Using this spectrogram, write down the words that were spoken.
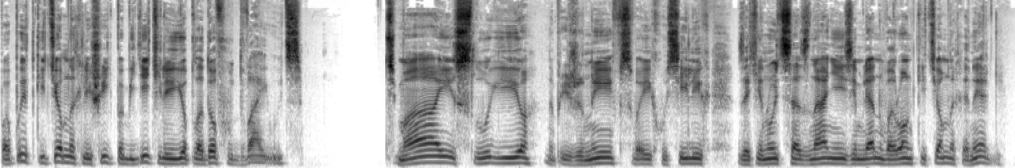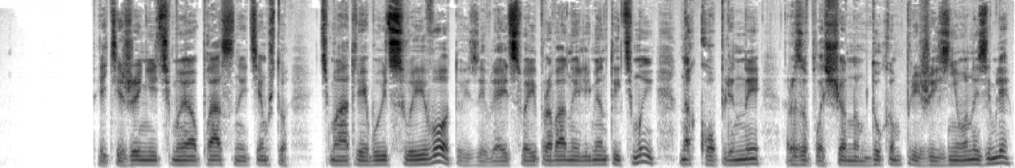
попытки темных лишить победителя ее плодов удваиваются. Тьма и слуги ее напряжены в своих усилиях затянуть сознание землян в воронки темных энергий. Притяжение тьмы опасно тем, что тьма требует своего, то есть заявляет свои права на элементы тьмы, накопленные разоплощенным духом при жизни его на земле.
